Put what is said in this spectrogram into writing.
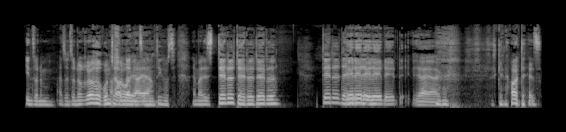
in so einem, also in so eine Röhre runter so, und dann ja, in so einem ja. Ding musst, dann mal das diddle, diddle, diddle, diddle, diddle, diddle, Ja, ja. Das ist genau das.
